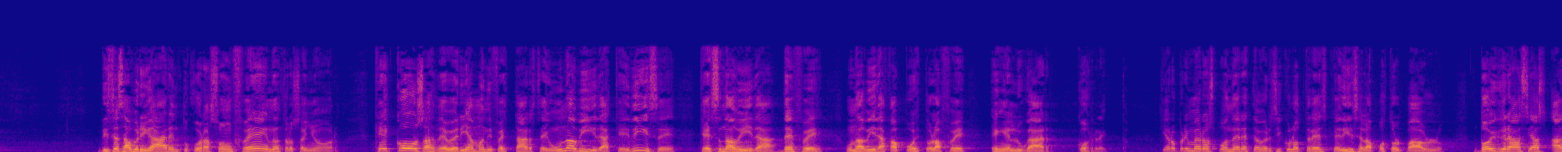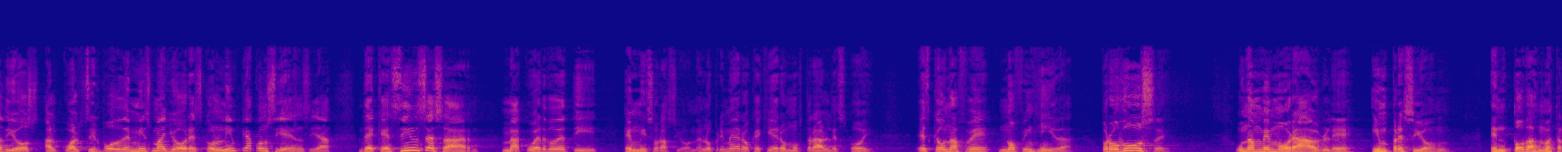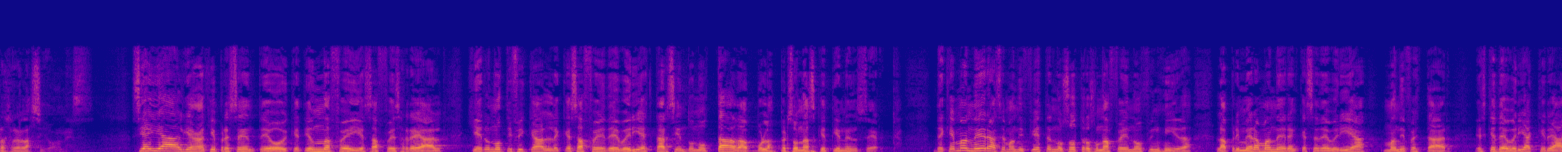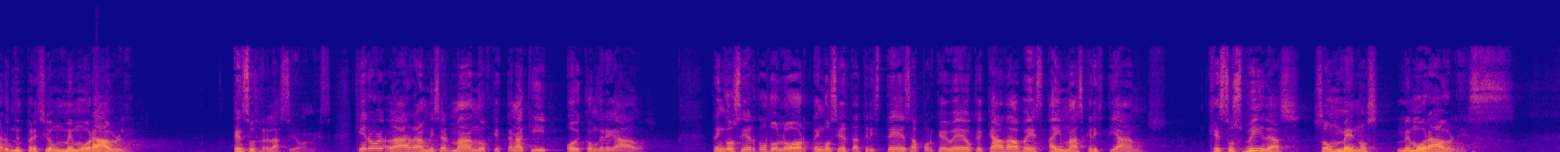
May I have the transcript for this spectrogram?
dices abrigar en tu corazón fe en nuestro Señor, ¿qué cosas deberían manifestarse en una vida que dice que es una vida de fe, una vida que ha puesto la fe en el lugar correcto? Quiero primero exponer este versículo 3 que dice el apóstol Pablo, doy gracias a Dios, al cual sirvo de mis mayores con limpia conciencia, de que sin cesar me acuerdo de ti en mis oraciones. Lo primero que quiero mostrarles hoy es que una fe no fingida produce una memorable impresión en todas nuestras relaciones. Si hay alguien aquí presente hoy que tiene una fe y esa fe es real, quiero notificarle que esa fe debería estar siendo notada por las personas que tienen cerca. ¿De qué manera se manifiesta en nosotros una fe no fingida? La primera manera en que se debería manifestar es que debería crear una impresión memorable en sus relaciones. Quiero hablar a mis hermanos que están aquí hoy congregados. Tengo cierto dolor, tengo cierta tristeza porque veo que cada vez hay más cristianos, que sus vidas son menos memorables.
